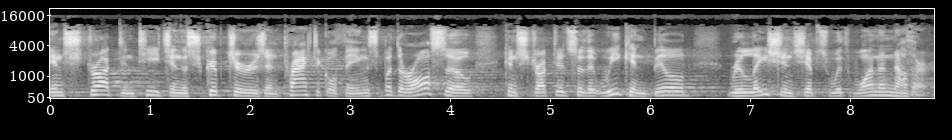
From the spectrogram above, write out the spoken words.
instruct and teach in the scriptures and practical things, but they're also constructed so that we can build relationships with one another.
